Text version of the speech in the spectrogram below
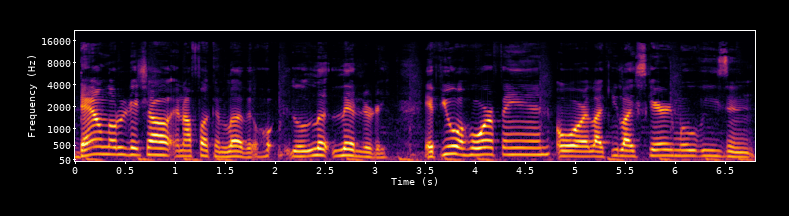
Downloaded it, y'all, and I fucking love it. literally, if you're a horror fan or like you like scary movies and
